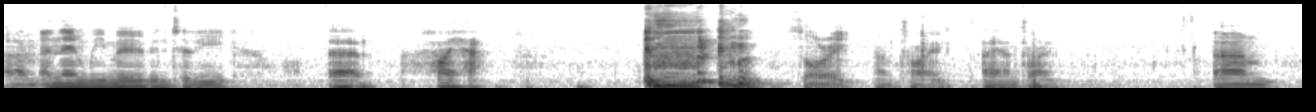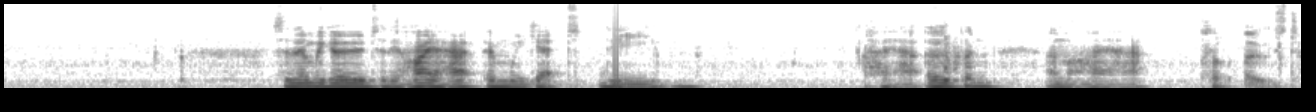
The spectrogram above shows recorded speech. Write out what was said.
Um, and then we move into the um, hi hat. Sorry, I'm trying. I am trying. Um, so then we go to the hi hat and we get the hi hat open and the hi hat closed.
